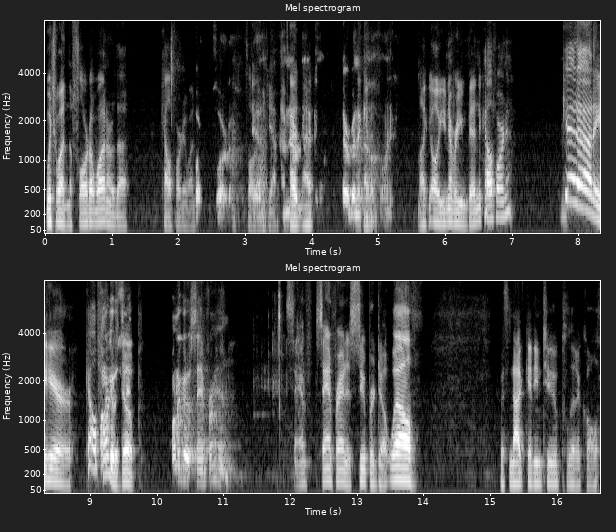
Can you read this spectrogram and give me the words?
Which one? The Florida one or the California one? florida Florida, yeah, yeah. i've never, I- been, never been to california Like, oh, you never even been to California? Mm. Get out of here. California's to- dope. i want to go to san fran San San Fran is super dope. Well, with not getting too political,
